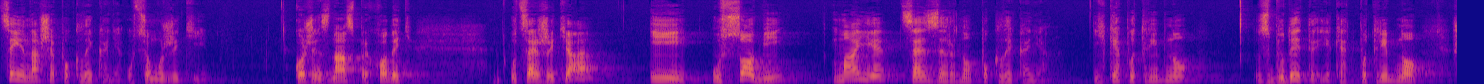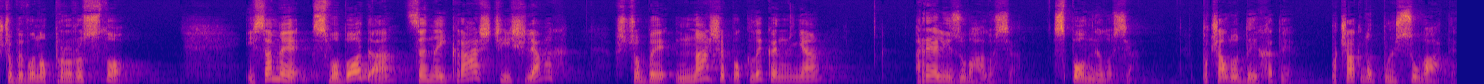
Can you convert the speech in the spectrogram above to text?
Це є наше покликання у цьому житті. Кожен з нас приходить у це життя і у собі має це зерно покликання, яке потрібно збудити, яке потрібно, щоб воно проросло. І саме свобода це найкращий шлях, щоб наше покликання реалізувалося, сповнилося, почало дихати, почало пульсувати.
